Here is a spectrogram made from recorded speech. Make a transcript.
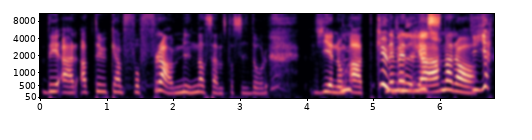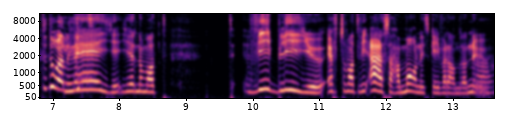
det är att du kan få fram mina sämsta sidor genom Men att... gud, nej men Emilia! lyssna då! Det är jättedåligt! Nej, genom att vi blir ju, eftersom att vi är så harmoniska i varandra nu, Ja.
